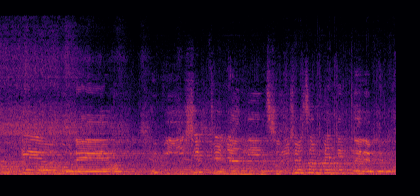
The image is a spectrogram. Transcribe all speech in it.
함께해온 노래 데뷔 20주년인 지루셜 선배님들의 무대 어.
